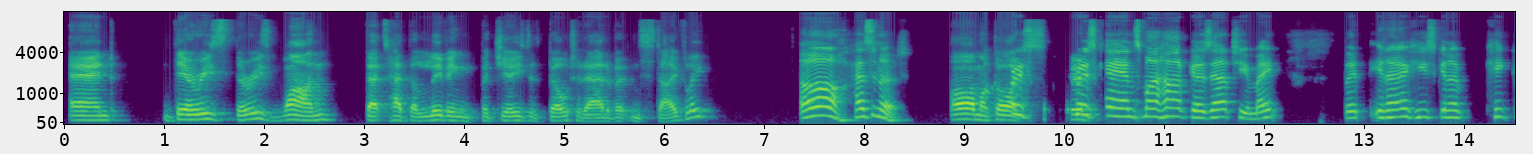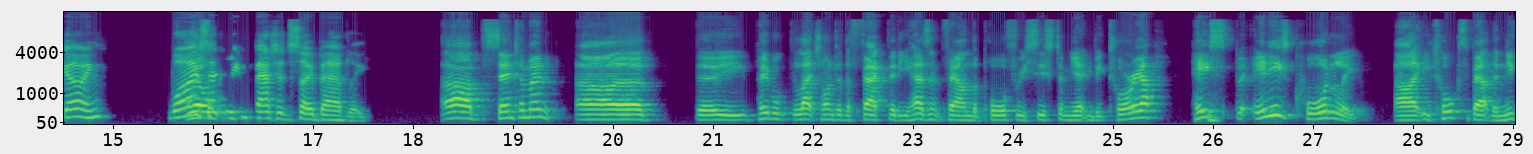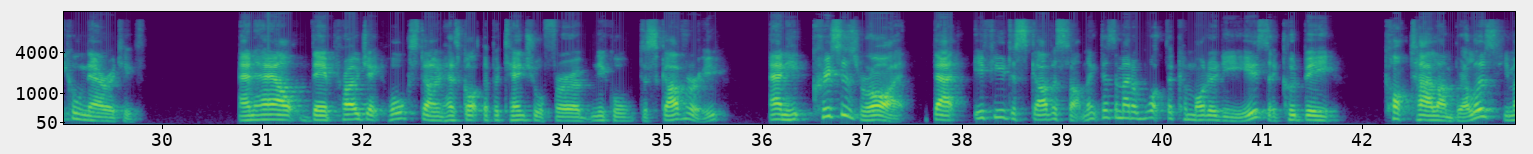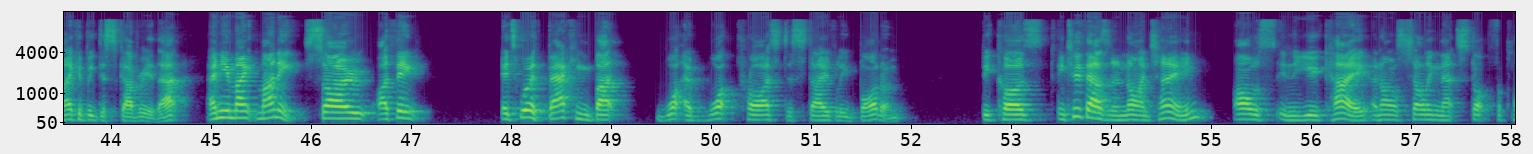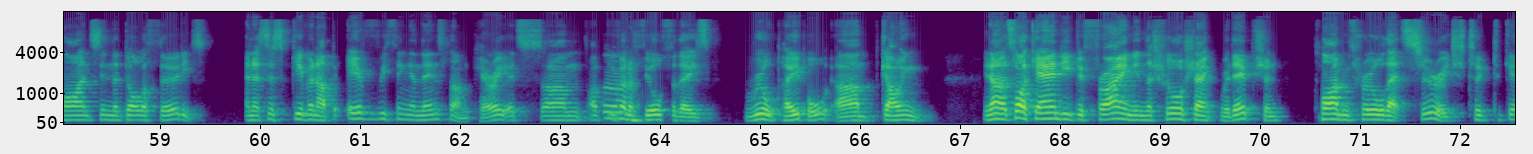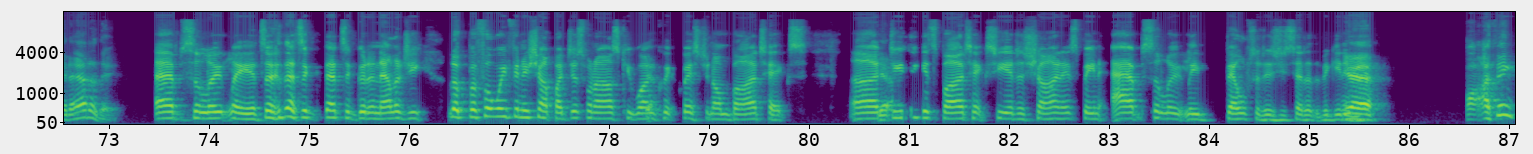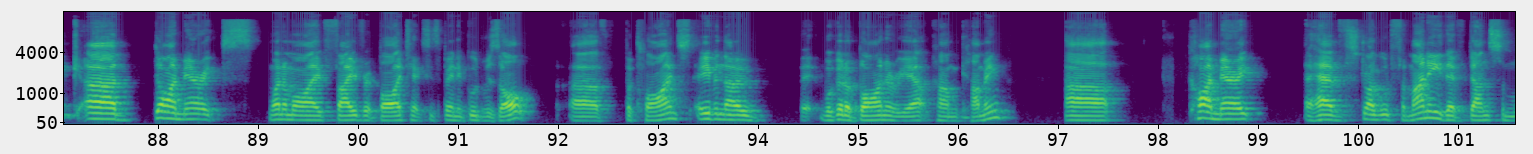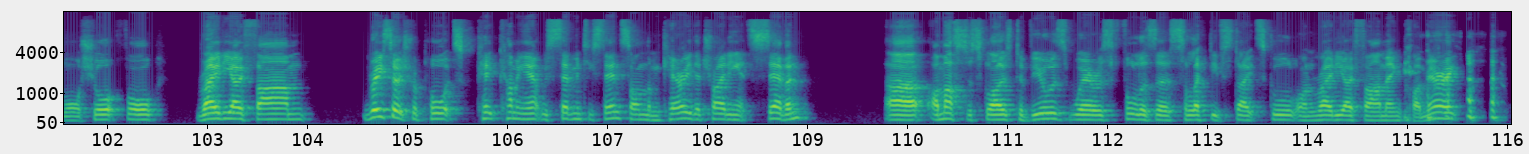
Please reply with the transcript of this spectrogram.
and there is there is one that's had the living bejesus belted out of it in Staveley. Oh, hasn't it? Oh my god, Chris, Chris Cairns, my heart goes out to you, mate. But you know he's going to keep going. Why well, has that been battered so badly? Uh, sentiment. Uh, the people latch onto the fact that he hasn't found the porphyry system yet in Victoria. He's in his quarterly. Uh, he talks about the nickel narrative and how their project Hawkstone has got the potential for a nickel discovery. And he, Chris is right that if you discover something, it doesn't matter what the commodity is. It could be cocktail umbrellas. You make a big discovery of that, and you make money. So I think it's worth backing, but what at what price does Staveley bottom? Because in 2019, I was in the UK and I was selling that stock for clients in the dollar thirties and it's just given up everything and then some, Kerry. It's um, I've got a feel for these real people um, going, you know, it's like Andy Dufresne in the Shawshank Redemption, climbing through all that sewage to to get out of there. Absolutely, it's a that's a that's a good analogy. Look, before we finish up, I just want to ask you one yeah. quick question on biotechs. Uh, yeah. Do you think it's biotech's year to shine? It's been absolutely belted, as you said at the beginning. Yeah, I think uh, Dimerix one of my favorite biotechs. It's been a good result uh, for clients, even though we've got a binary outcome coming. Uh, Chimeric have struggled for money. They've done some more shortfall. Radiopharm research reports keep coming out with 70 cents on them, Kerry. They're trading at seven. Uh, I must disclose to viewers we're as full as a selective state school on Radiopharm and Chimeric.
